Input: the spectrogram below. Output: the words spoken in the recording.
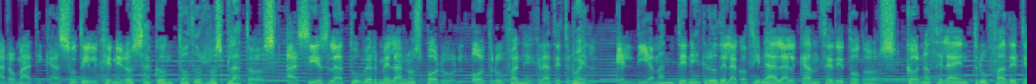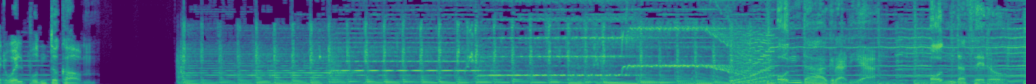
Aromática, sutil, generosa con todos los platos. Así es la tuber melanosporum o trufa negra de Teruel. El diamante negro de la cocina al alcance de todos. Conócela en trufadeteruel.com. Onda Agraria. Onda Cero.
